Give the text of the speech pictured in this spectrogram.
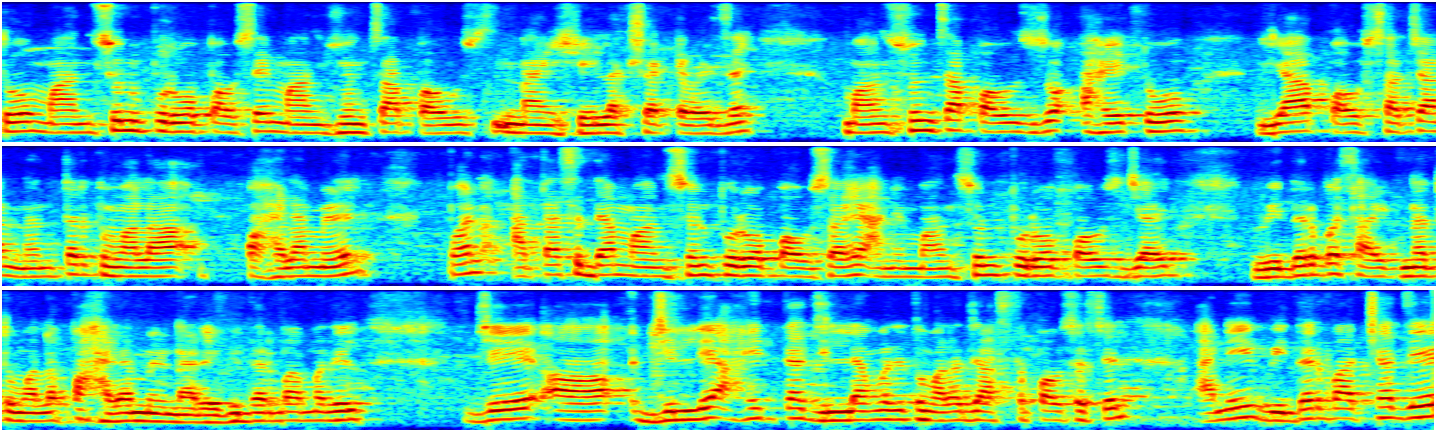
तो मान्सून पूर्व पाऊस आहे. मान्सूनचा पाऊस नाही हे लक्षात ठेवायचं आहे मान्सूनचा पाऊस जो आहे तो या पावसाच्या नंतर तुम्हाला पाहायला मिळेल. पण आता सध्या मान्सून पूर्व पाऊस आहे आणि मान्सून पूर्व पाऊस जे आहेत विदर्भ साईडनं तुम्हाला पाहायला मिळणार आहे. विदर्भामधील जे जिल्हे आहेत त्या जिल्ह्यामध्ये तुम्हाला जास्त पाऊस असेल आणि विदर्भाच्या जे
